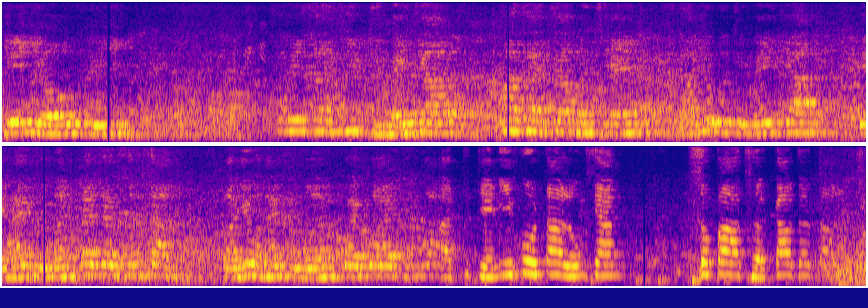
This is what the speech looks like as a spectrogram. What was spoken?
天游随意。这位山区举杯家，趴在家门前，保佑举杯家，给孩子们带在身上，保佑孩子们乖乖听话。点一副大龙香，十八尺高的大龙香。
